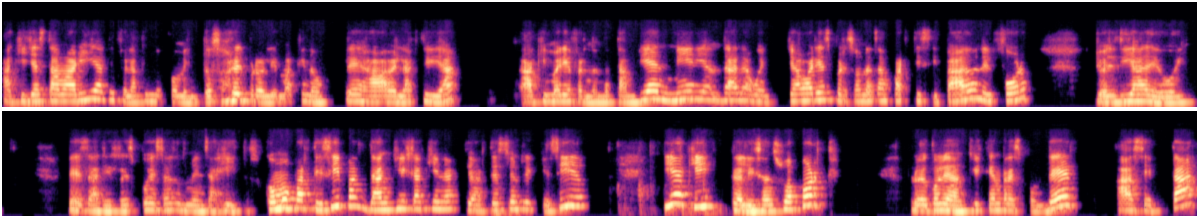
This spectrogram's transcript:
Aquí ya está María, que fue la que me comentó sobre el problema que no dejaba ver la actividad. Aquí María Fernanda también, Miriam, Dana, bueno, ya varias personas han participado en el foro. Yo el día de hoy les daré respuesta a sus mensajitos. ¿Cómo participan? Dan clic aquí en activar texto enriquecido y aquí realizan su aporte. Luego le dan clic en responder, aceptar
